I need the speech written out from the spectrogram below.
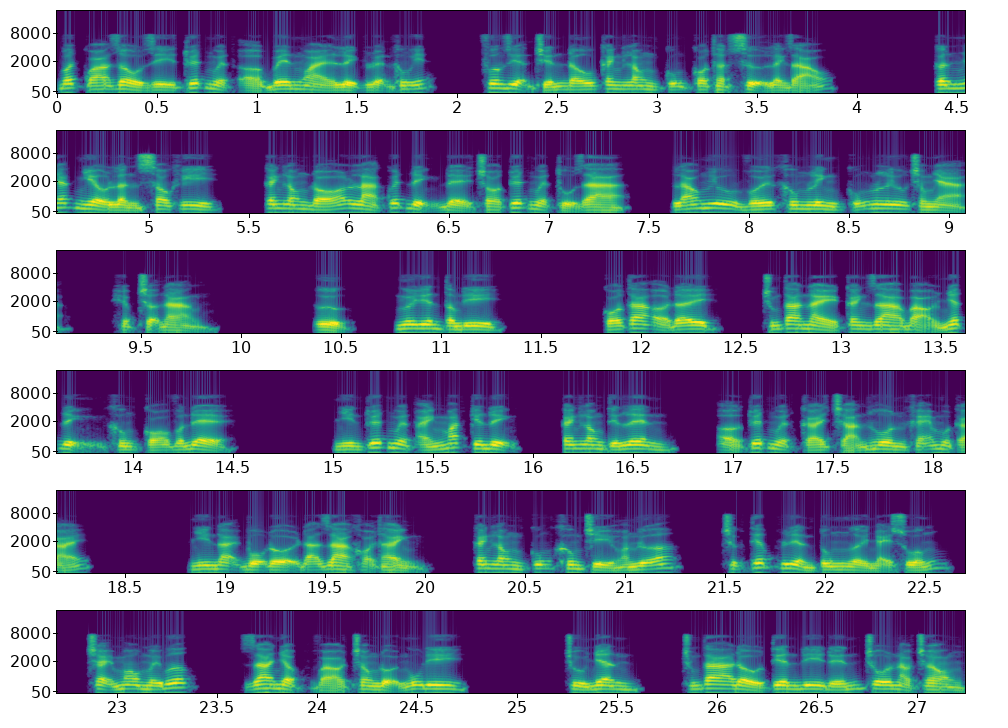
Bất quá dầu gì tuyết nguyệt ở bên ngoài lịch luyện không ít, phương diện chiến đấu canh long cũng có thật sự lãnh giáo. Cân nhắc nhiều lần sau khi, canh long đó là quyết định để cho tuyết nguyệt thủ ra, lão ngưu với không linh cũng lưu trong nhà, hiệp trợ nàng. Ừ ngươi yên tâm đi có ta ở đây, chúng ta này canh gia bảo nhất định không có vấn đề. Nhìn tuyết nguyệt ánh mắt kiên định, canh long tiến lên, ở tuyết nguyệt cái chán hôn khẽ một cái. Nhìn đại bộ đội đã ra khỏi thành, canh long cũng không chỉ hoan nữa, trực tiếp liền tung người nhảy xuống, chạy mau mấy bước, gia nhập vào trong đội ngũ đi. Chủ nhân, chúng ta đầu tiên đi đến chỗ nào trong?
